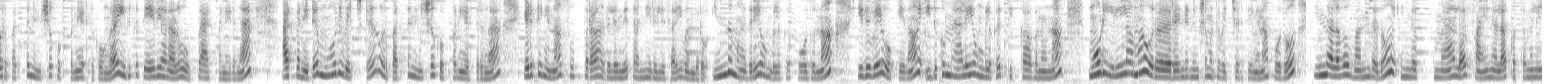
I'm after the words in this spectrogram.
ஒரு பத்து நிமிஷம் குக் பண்ணி எடுத்துக்கோங்க. இதுக்கு தேவையான அளவு உப்பு ஆட் பண்ணிவிடுங்க ஆட் பண்ணிவிட்டு மூடி வச்சுட்டு ஒரு பத்து நிமிஷம் குக் பண்ணி எடுத்துருங்க எடுத்திங்கன்னா சூப்பராக அதுலேருந்தே தண்ணி ரிலீஸ் ஆகி வந்துடும் இந்த மாதிரி உங்களுக்கு போதும்னா இதுவே ஓகே தான். இதுக்கும் மேலேயும் உங்களுக்கு திக்காகணும்னா மூடி இல்லாமல் ஒரு ரெண்டு நிமிஷம் மட்டும் வச்செடுத்தீங்கன்னா போதும். இந்த அளவு வந்ததும் இந்த மேலே ஃபைனலாக கொத்தமல்லி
